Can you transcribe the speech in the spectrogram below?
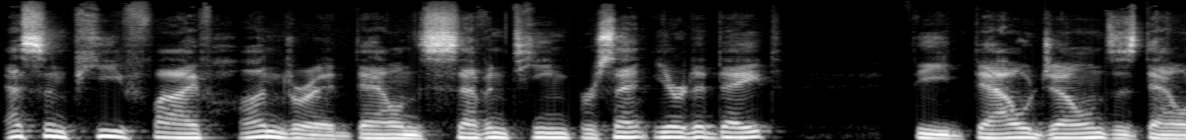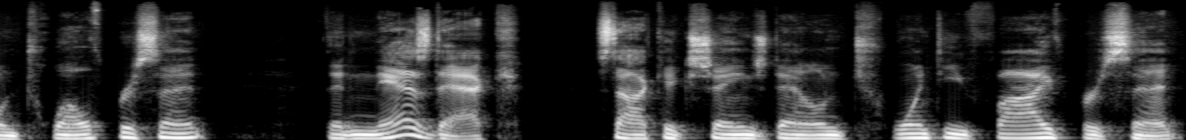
S&P 500 down 17% year to date. The Dow Jones is down 12%. The Nasdaq stock exchange down 25%,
